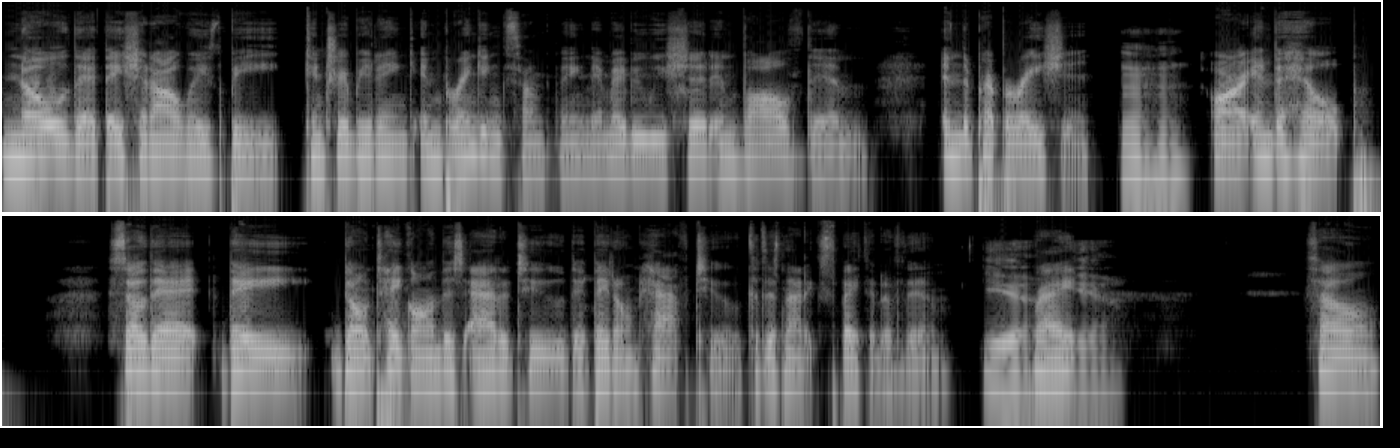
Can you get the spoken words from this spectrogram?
know that they should always be contributing and bringing something, that maybe we should involve them in the preparation Mm-hmm. or in the help so that they don't take on this attitude that they don't have to because it's not expected of them. Yeah. Right? Yeah. So,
